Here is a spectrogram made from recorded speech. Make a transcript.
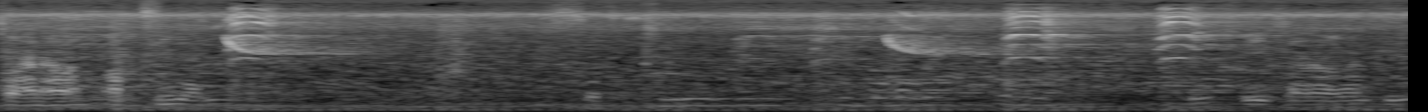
Semanawan opsi ya. Sana nanti.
